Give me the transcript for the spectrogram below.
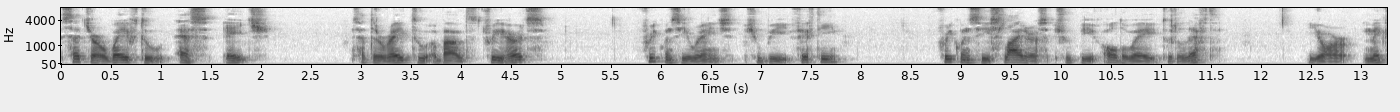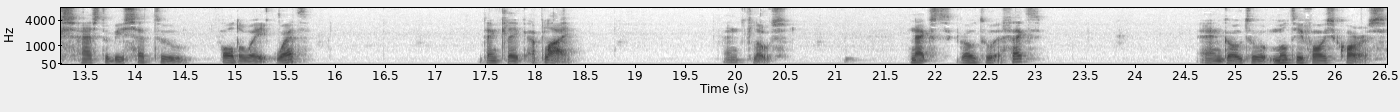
Set your wave to SH, set the rate to about 3 Hz. Frequency range should be 50. Frequency sliders should be all the way to the left your mix has to be set to all the way wet. Then click apply and close. Next go to effect and go to multi-voice chorus.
